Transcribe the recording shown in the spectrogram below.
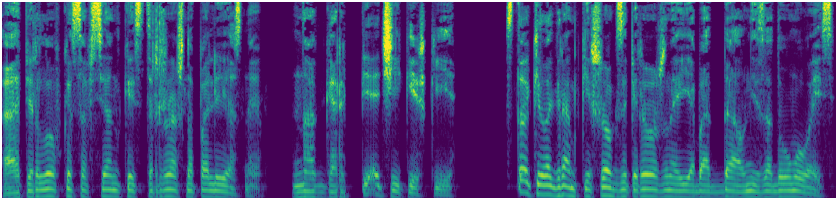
а перловка с овсянкой страшно полезны. Но горпячие кишки... Сто килограмм кишок за пирожное я бы отдал, не задумываясь.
